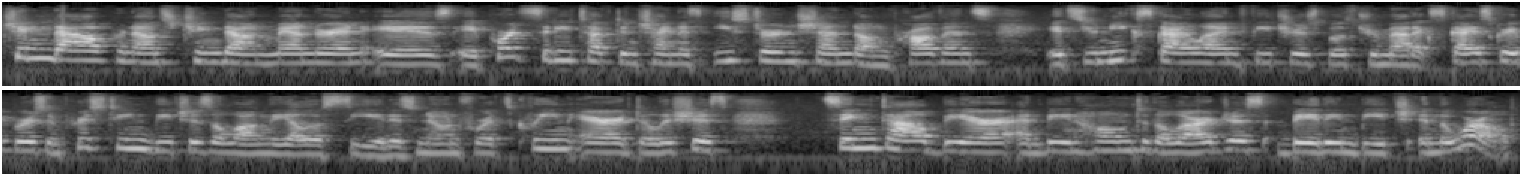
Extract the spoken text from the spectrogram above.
Qingdao, pronounced Qingdao in Mandarin, is a port city tucked in China's eastern Shandong province. Its unique skyline features both dramatic skyscrapers and pristine beaches along the Yellow Sea. It is known for its clean air, delicious Tsingtao beer, and being home to the largest bathing beach in the world.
